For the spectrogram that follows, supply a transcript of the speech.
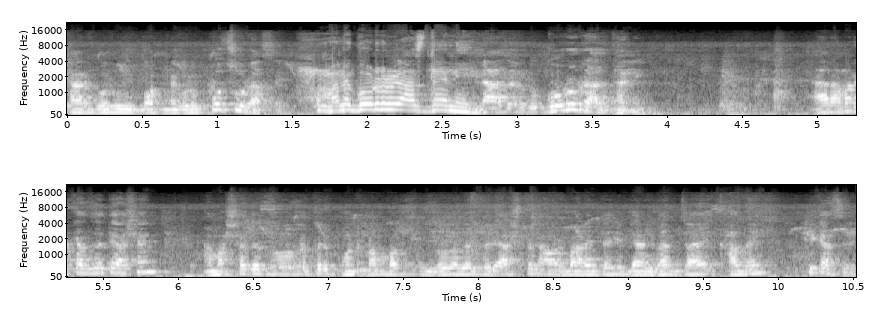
সার গরু বকনা গরু প্রচুর আছে। মানে গরুর রাজধানী। রাজ- গরুর রাজধানী। আর আমার কাছে যদি আসেন আমার সাথে যোগাযোগ করে ফোন নাম্বার যোগাযোগ করে আসবেন আমার বাড়িতে এসে ডাল ভাত যায় খাবেন ঠিক আছে?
